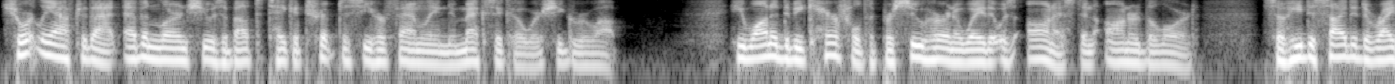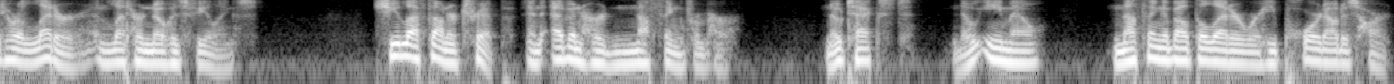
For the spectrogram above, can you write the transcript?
Shortly after that, Evan learned she was about to take a trip to see her family in New Mexico, where she grew up. He wanted to be careful to pursue her in a way that was honest and honored the Lord, so he decided to write her a letter and let her know his feelings. She left on her trip, and Evan heard nothing from her. No text, no email, nothing about the letter where he poured out his heart.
